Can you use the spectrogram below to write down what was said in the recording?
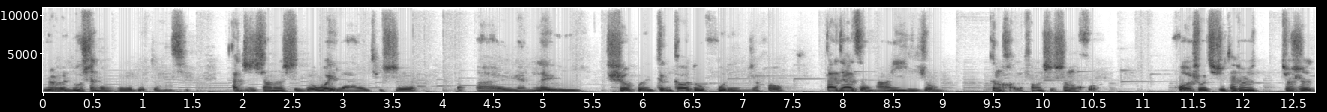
，revolution 的那个东西，它指向的是一个未来，就是呃，人类社会更高度互联之后，大家怎样以一种更好的方式生活，或者说，其实它就是就是。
